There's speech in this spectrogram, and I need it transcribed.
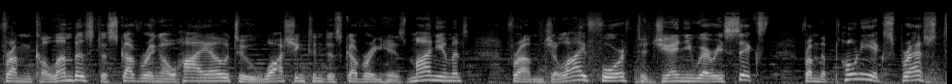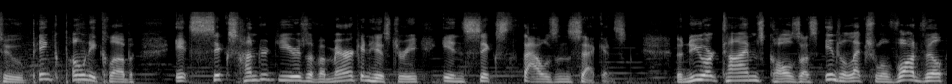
From Columbus discovering Ohio to Washington discovering his monument, from July 4th to January 6th, from the Pony Express to Pink Pony Club, it's 600 years of American history in 6,000 seconds. The New York Times calls us intellectual vaudeville,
